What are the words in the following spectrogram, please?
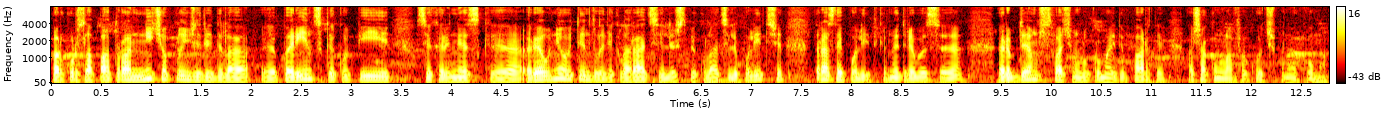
parcurs la patru ani nicio plângere de la părinți că copiii se hrănesc rău, ne uitând la declarațiile și speculațiile politice, dar asta e politică. Noi trebuie să răbdăm și să facem lucruri mai departe, așa cum l-am făcut și până acum.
